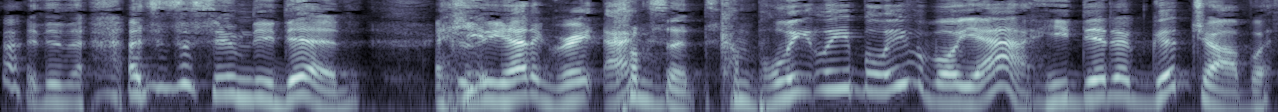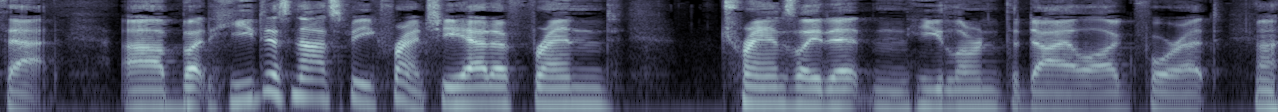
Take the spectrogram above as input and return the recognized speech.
I didn't. I just assumed he did he, He- had a great accent. completely believable. Yeah, he did a good job with that. Uh, but he does not speak French. He had a friend translate it, and he learned the dialogue for it. Uh,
